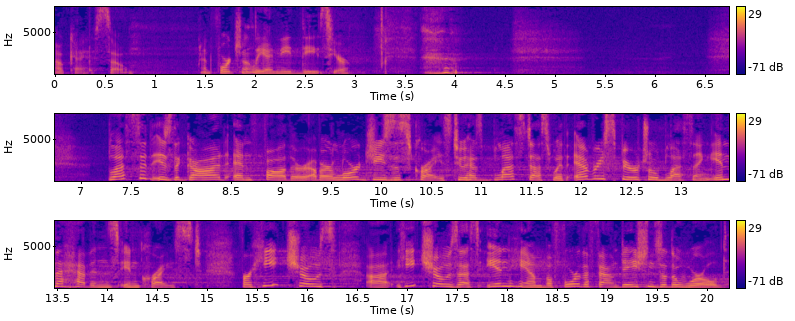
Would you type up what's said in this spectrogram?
Okay, so unfortunately, I need these here. Blessed is the God and Father of our Lord Jesus Christ, who has blessed us with every spiritual blessing in the heavens in Christ. For he chose, uh, he chose us in him before the foundations of the world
